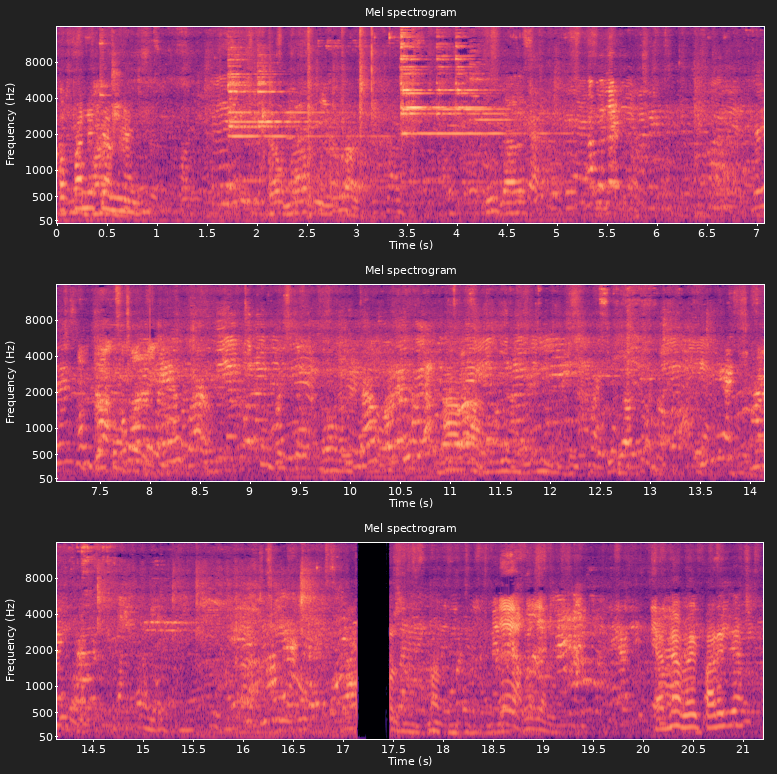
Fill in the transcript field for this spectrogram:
પપ્પાને ચમના ભાઈ પાડી જાય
